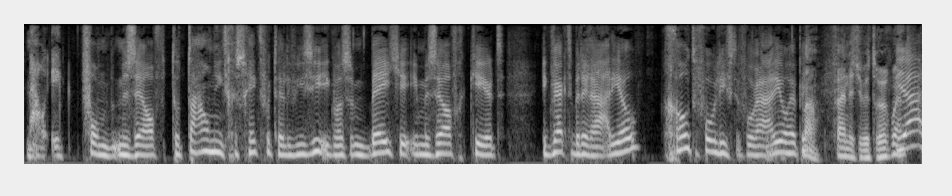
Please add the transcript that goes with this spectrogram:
Nou, ik vond mezelf totaal niet geschikt voor televisie. Ik was een beetje in mezelf gekeerd. Ik werkte bij de radio. Grote voorliefde voor radio heb ik. Nou, fijn dat je weer terug bent. Ja,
